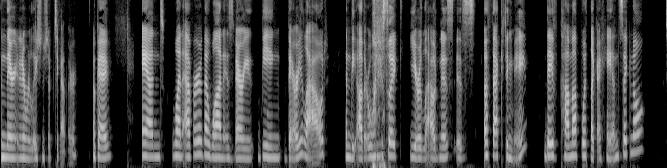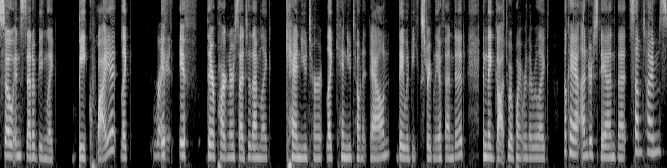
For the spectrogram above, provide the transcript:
and they're in a relationship together. Okay? And whenever the one is very being very loud and the other one is like, your loudness is affecting me, they've come up with like a hand signal. So instead of being like, be quiet, like right if if their partner said to them like, can you turn like can you tone it down? They would be extremely offended. And they got to a point where they were like, okay, I understand that sometimes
